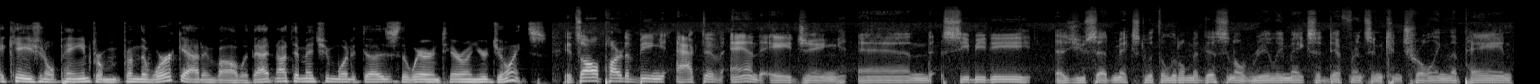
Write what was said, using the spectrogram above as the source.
occasional pain from, from the workout involved with that, not to mention what it does, the wear and tear on your joints. It's all part of being active and aging, and CBD as you said, mixed with a little medicinal really makes a difference in controlling the pain.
